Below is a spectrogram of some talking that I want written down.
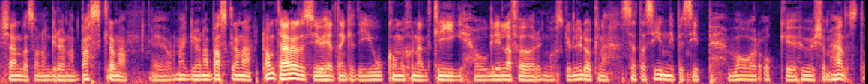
kända som de gröna baskrarna. Eh, och de här gröna baskrarna, de tränades ju helt enkelt i okonventionellt krig och grillaföring och skulle ju då kunna sättas in i princip var och eh, hur som helst. Då.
